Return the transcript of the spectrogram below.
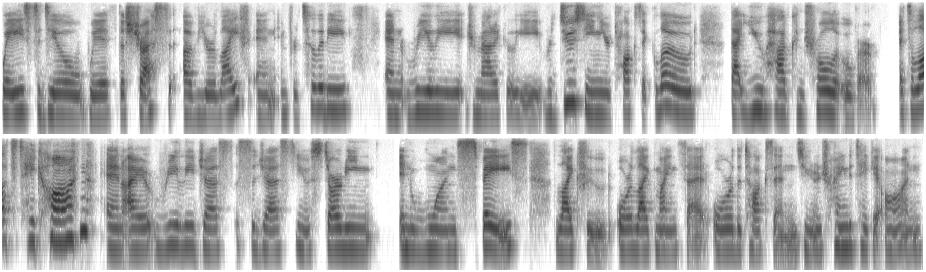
ways to deal with the stress of your life and infertility and really dramatically reducing your toxic load that you have control over it's a lot to take on and i really just suggest you know starting in one space like food or like mindset or the toxins you know trying to take it on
